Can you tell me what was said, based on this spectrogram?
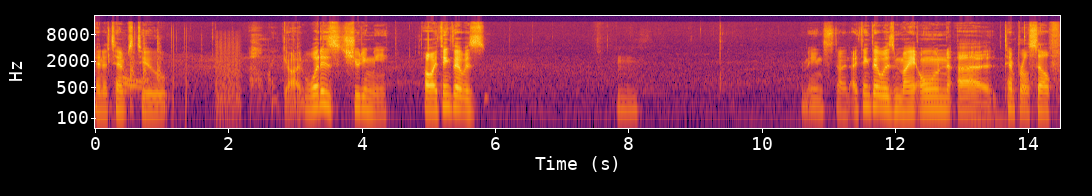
and attempt to... Oh my god, what is shooting me? Oh, I think that was... Hmm. Remain stunned. I think that was my own uh, temporal self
